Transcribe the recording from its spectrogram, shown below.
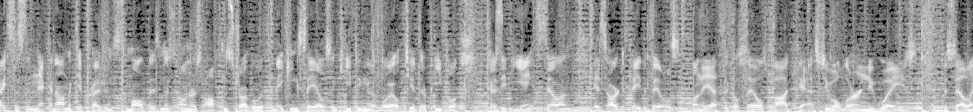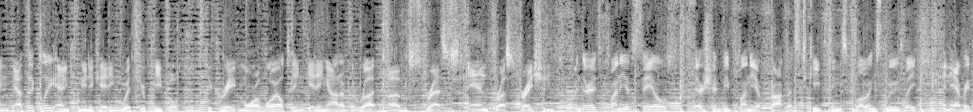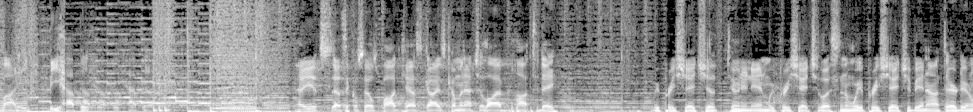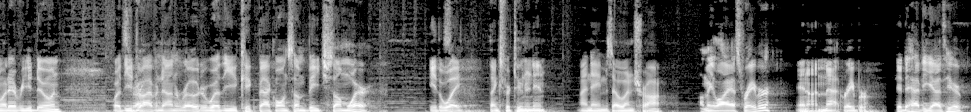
crisis and economic depression, small business owners often struggle with making sales and keeping the loyalty of their people because if you ain't selling, it's hard to pay the bills. On the Ethical Sales Podcast, you will learn new ways to selling ethically and communicating with your people to create more loyalty and getting out of the rut of stress and frustration. When there is plenty of sales, there should be plenty of profits to keep things flowing smoothly and everybody be happy, happy, happy. Hey, it's Ethical Sales Podcast, guys, coming at you live and hot today. We appreciate you tuning in. We appreciate you listening. We appreciate you being out there doing whatever you're doing, whether you're right. driving down the road or whether you kick back on some beach somewhere. Either way, thanks for tuning in. My name is Owen Schrock. I'm Elias Raber. And I'm Matt Raber. Good to have you guys here.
